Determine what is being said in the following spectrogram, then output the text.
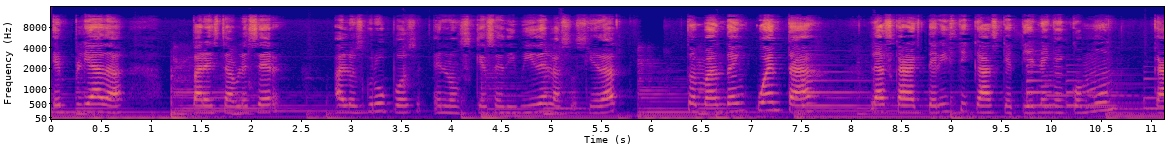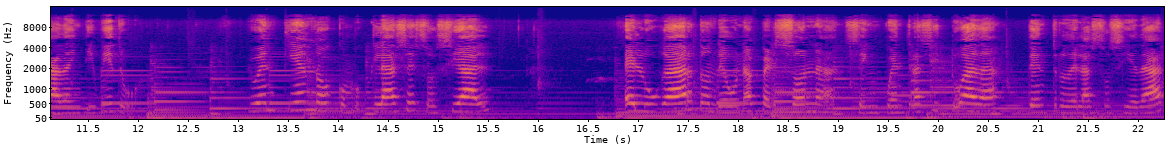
empleada para establecer a los grupos en los que se divide la sociedad, tomando en cuenta las características que tienen en común cada individuo. Yo entiendo como clase social el lugar donde una persona se encuentra situada dentro de la sociedad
